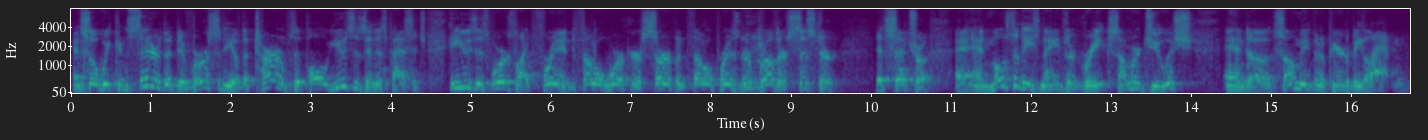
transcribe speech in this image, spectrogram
And so we consider the diversity of the terms that Paul uses in this passage. He uses words like friend, fellow worker, servant, fellow prisoner, brother, sister, etc. And, most of these names are Greek, some are Jewish, and uh, some even appear to be Latin.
